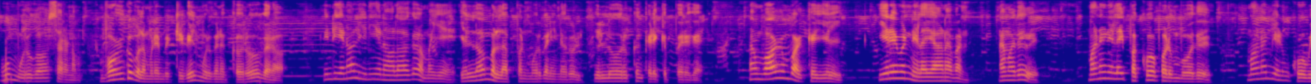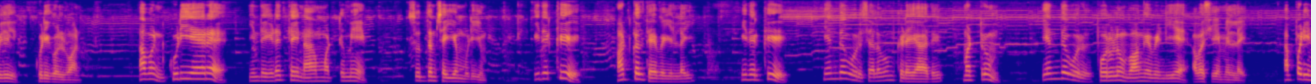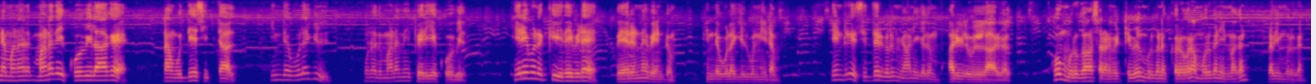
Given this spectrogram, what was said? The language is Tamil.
ஓம் முருகா சரணம். வாழ்க வளமுடன் வெற்றிவேல் முருகனுக்கு ரோகரா இன்றைய நாள் இனிய நாளாக அமைய எல்லாம் வல்லப்பன் முருகனின் அருள் எல்லோருக்கும் கிடைக்கப் பெறுக. நாம் வாழும் வாழ்க்கையில் இறைவன் நிலையானவன். நமது மனநிலை பக்குவப்படும் போது மனம் எனும் கோவிலில் குடிகொள்வான். அவன் குடியேற இந்த இடத்தை நாம் மட்டுமே சுத்தம் செய்ய முடியும். இதற்கு ஆட்கள் தேவையில்லை. இதற்கு எந்த ஒரு செலவும் கிடையாது மற்றும் எந்த ஒரு பொருளும் வாங்க வேண்டிய அவசியமில்லை. அப்படி நம் மன மனதை கோவிலாக நாம் உத்தேசித்தால் இந்த உலகில் உனது மனமே பெரிய கோவில். இறைவனுக்கு இதைவிட வேறென்ன வேண்டும்? இந்த உலகில் உன்னிடம் என்று சித்தர்களும் ஞானிகளும் அருகில் உள்ளார்கள். ஓம் முருகாசரன் வெற்றிவேல் முருகனுக்கு ரோகரா முருகனின் மகன் ரவிமுருகன்.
